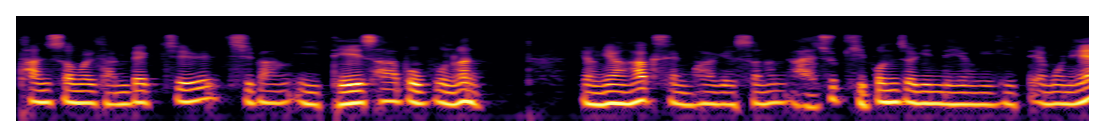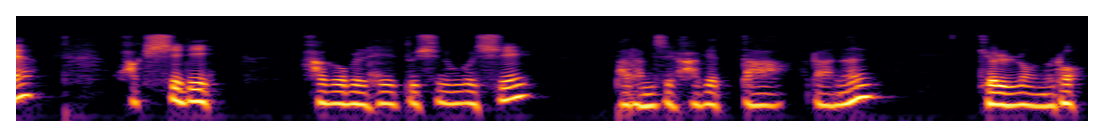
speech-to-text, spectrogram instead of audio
탄수화물, 단백질, 지방 이 대사 부분은 영양학 생화학에서는 아주 기본적인 내용이기 때문에 확실히 학업을 해 두시는 것이 바람직하겠다라는 결론으로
